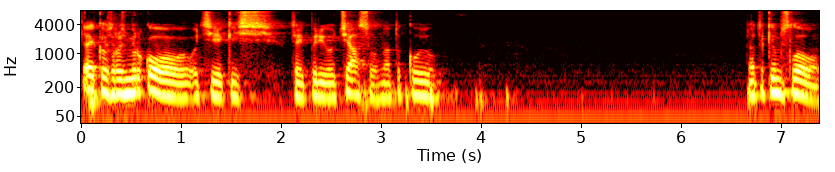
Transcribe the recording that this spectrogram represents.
Я якось розмірковував оці якийсь цей період часу на такою, на таким словом.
